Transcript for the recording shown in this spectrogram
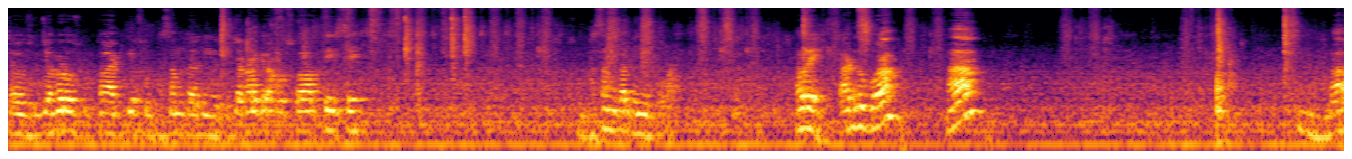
चलो उसको जकड़ो उसको काट के उसको भस्म कर देंगे उसको जकड़ के रखो उसको आप तेज से भस्म कर देंगे पूरा। अरे काट दो पूरा। हाँ? वाह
